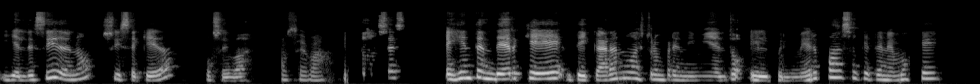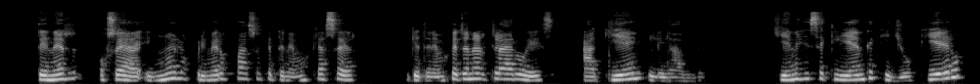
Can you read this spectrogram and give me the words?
y él decide, ¿no? Si se queda o se va. O se va. Entonces, es entender que de cara a nuestro emprendimiento, el primer paso que tenemos que tener, o sea, uno de los primeros pasos que tenemos que hacer y que tenemos que tener claro es a quién le hablo quién es ese cliente que yo quiero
